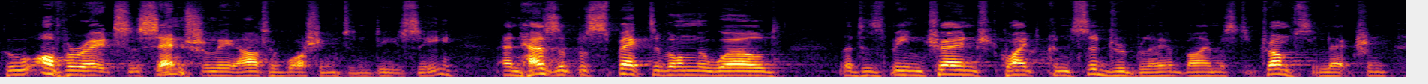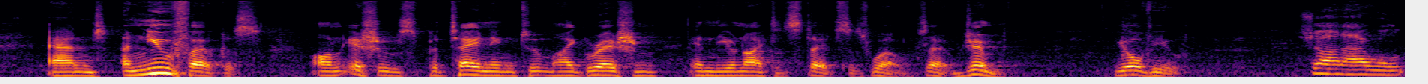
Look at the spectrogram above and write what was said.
who operates essentially out of Washington, D.C., and has a perspective on the world that has been changed quite considerably by Mr. Trump's election and a new focus on issues pertaining to migration in the United States as well. So, Jim, your view. Sean, I will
